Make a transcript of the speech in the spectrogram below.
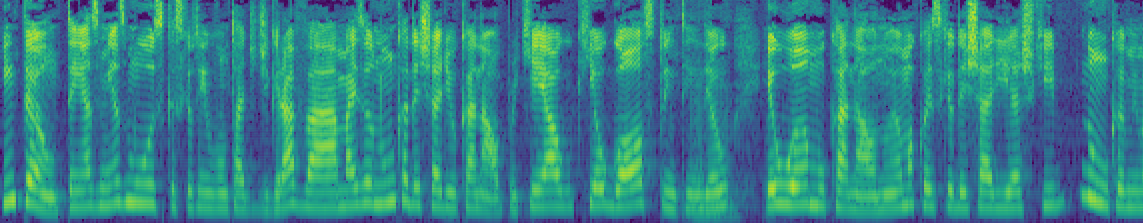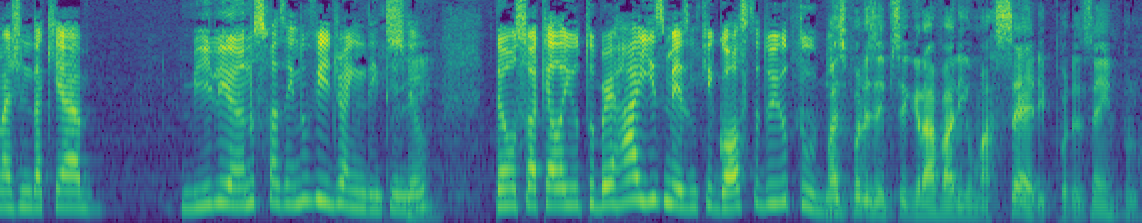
Então, tem as minhas músicas que eu tenho vontade de gravar, mas eu nunca deixaria o canal, porque é algo que eu gosto, entendeu? Uhum. Eu amo o canal, não é uma coisa que eu deixaria, acho que nunca. Eu me imagino daqui a mil anos fazendo vídeo ainda, entendeu? Sim. Então, eu sou aquela youtuber raiz mesmo, que gosta do YouTube. Mas, por exemplo, você gravaria uma série, por exemplo?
